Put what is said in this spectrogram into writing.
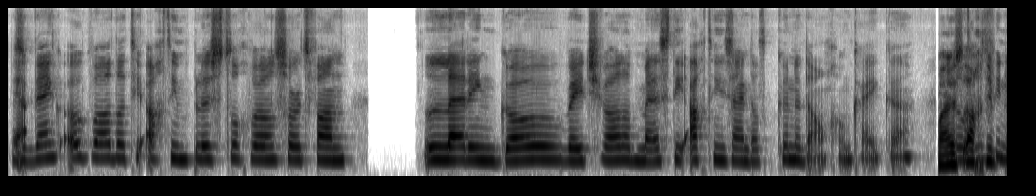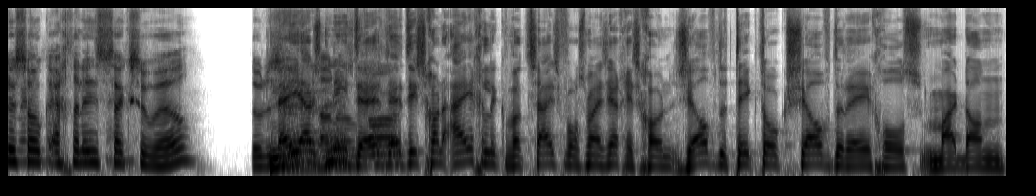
Ja. ik denk ook wel dat die 18 plus toch wel een soort van letting go, weet je wel, dat mensen die 18 zijn dat kunnen dan gewoon kijken. Maar is Dat hoef 18 je plus ook echt alleen seksueel? Ze- Nee, juist niet. Hè. Het, is gewoon eigenlijk, wat zij volgens mij zeggen, is gewoon zelfde TikTok, zelfde regels, maar dan...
